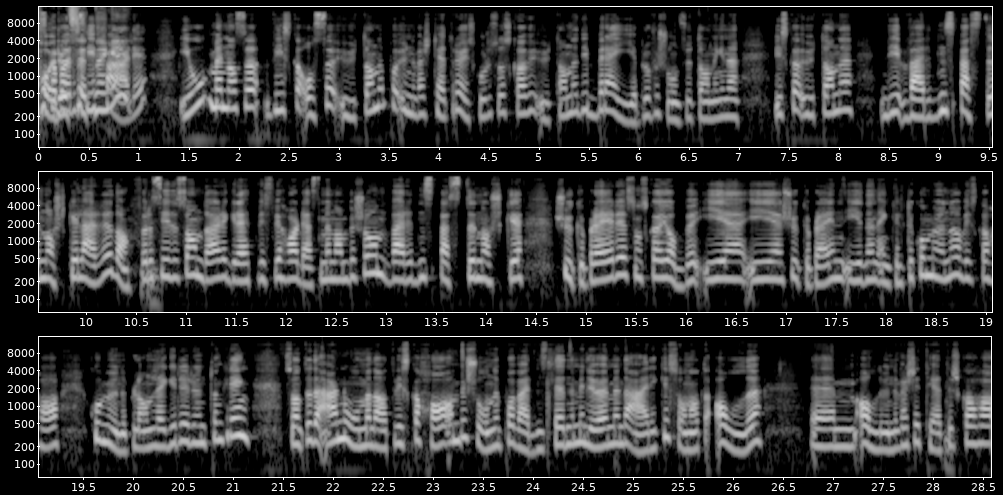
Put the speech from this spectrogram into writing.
forutsetninger? si? Jo, men altså, vi skal også utdanne på universiteter og høyskoler, så skal vi utdanne de breie profesjonsutdanningene. Vi skal utdanne de verdens beste norske lærere, da, for å si det sånn. Da er det greit hvis vi har det som en ambisjon. Verdens beste norske sykepleiere som skal jobbe i, i sykepleien i den enkelte kommune, og vi skal ha kommuneplanleggere rundt omkring. Sånn at det er noe med da at vi skal ha ambisjoner på verdensledende miljøer, men det er ikke sånn at alle alle universiteter skal ha,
